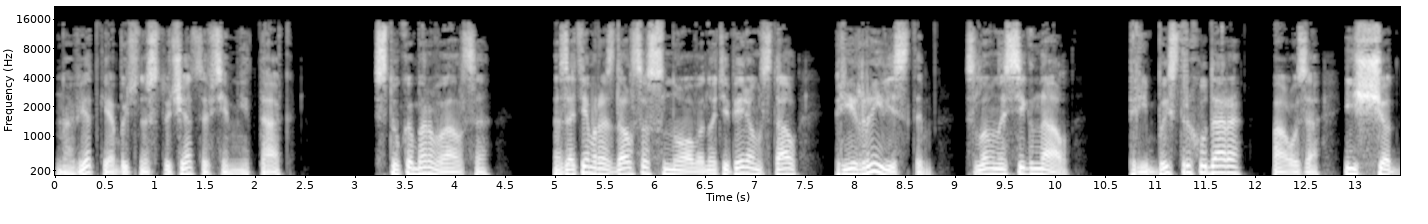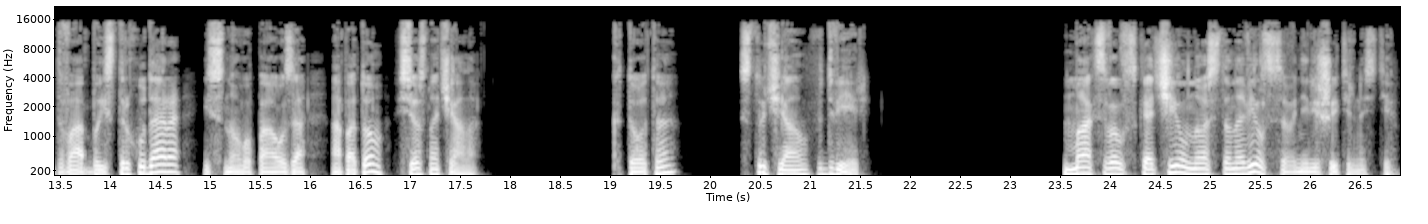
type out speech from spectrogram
Но ветки обычно стучат совсем не так. Стук оборвался, а затем раздался снова, но теперь он стал прерывистым, словно сигнал. Три быстрых удара, пауза, еще два быстрых удара и снова пауза, а потом все сначала. Кто-то стучал в дверь. Максвелл вскочил, но остановился в нерешительности.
